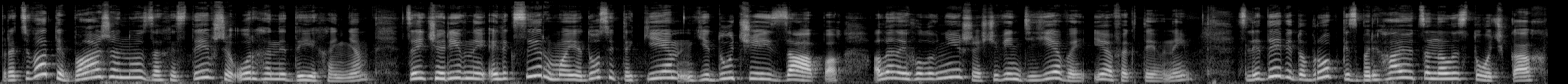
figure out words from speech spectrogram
Працювати бажано, захистивши органи дихання. Цей чарівний еліксир має досить такий їдучий запах, але найголовніше, що він дієвий і ефективний. Сліди від обробки зберігаються на листочках.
